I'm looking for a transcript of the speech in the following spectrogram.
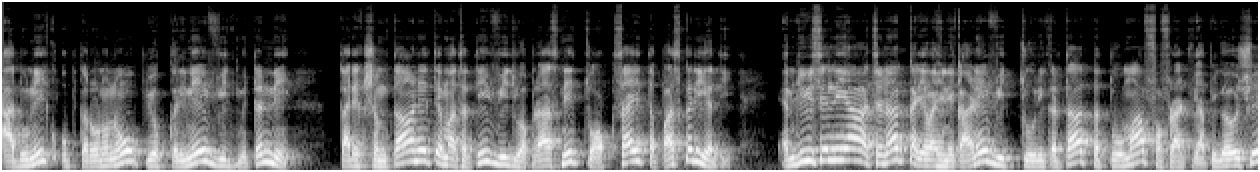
આધુનિક ઉપકરણોનો ઉપયોગ કરીને વીજ મીટરની કાર્યક્ષમતા અને તેમાં થતી વીજ વપરાશની ચોકસાઈ તપાસ કરી હતી. એમજીવીસીએલની આ અચાનક કાર્યવાહીને કારણે વીજ ચોરી કરતા તત્વોમાં ફફડાટ વ્યાપી ગયો છે.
